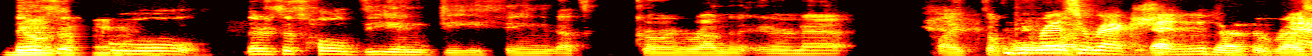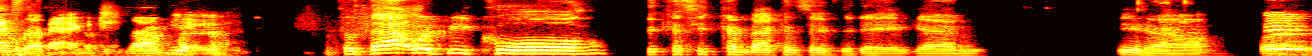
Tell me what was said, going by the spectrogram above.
there's no, a whole there's this whole D and D thing that's going around the internet, like the, The whole, resurrection like, the, the resurrection aspect, of the yeah. So that would be cool because he'd come back and save the day again. You know, but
